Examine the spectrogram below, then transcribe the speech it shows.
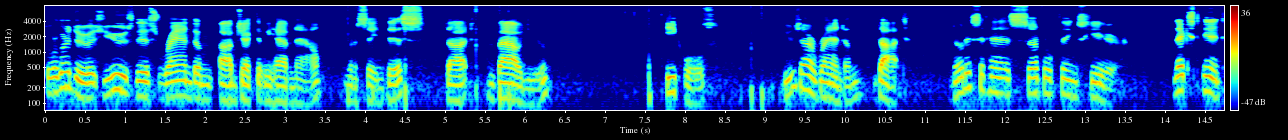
So what we're going to do is use this random object that we have now I'm going to say this dot value equals, use our random dot. Notice it has several things here. Next int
